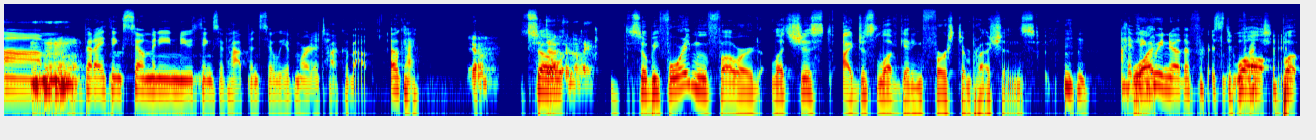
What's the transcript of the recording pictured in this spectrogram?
Um, But I think so many new things have happened, so we have more to talk about. Okay. Yeah, So, definitely. so before we move forward, let's just, I just love getting first impressions. I think What- we know the first impression. Well, but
